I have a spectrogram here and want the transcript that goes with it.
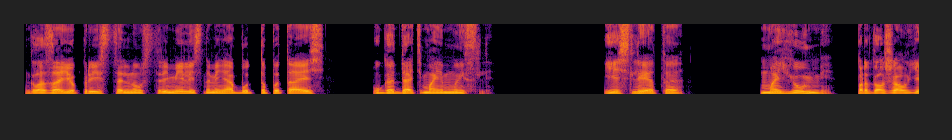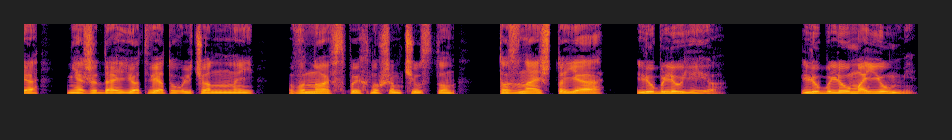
глаза ее пристально устремились на меня, будто пытаясь угадать мои мысли. «Если это Маюми», — продолжал я, не ожидая ее ответа, увлеченный вновь вспыхнувшим чувством, то знай, что я люблю ее. Люблю Маюми.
